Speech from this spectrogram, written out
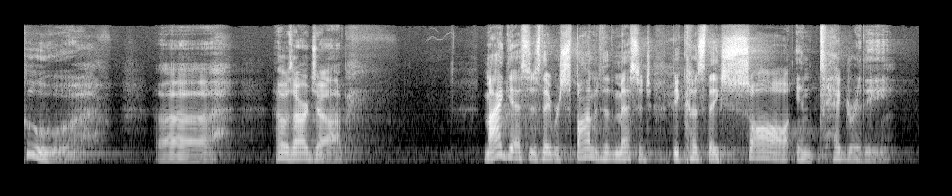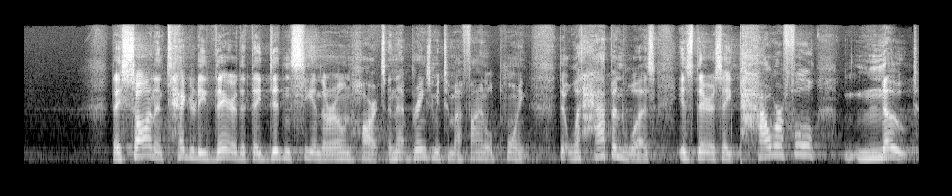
whew, uh, that was our job. My guess is they responded to the message because they saw integrity. They saw an integrity there that they didn't see in their own hearts. And that brings me to my final point that what happened was is there is a powerful note,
